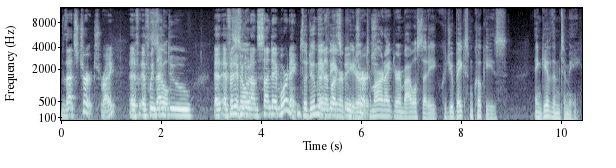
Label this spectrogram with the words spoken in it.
that's church, right? If if we then do if, if So- we do it on Sunday morning, So do me then a favor, Peter. church. Tomorrow night during Bible study, could you bake some cookies and give them to me?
